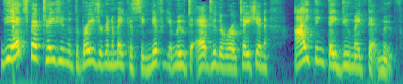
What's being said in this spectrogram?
the expectation that the Braves are going to make a significant move to add to the rotation, I think they do make that move.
